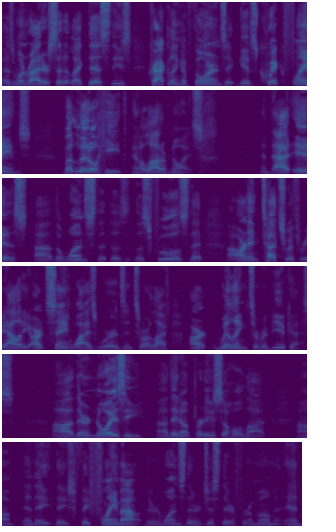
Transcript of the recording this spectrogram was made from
as one writer said it like this these crackling of thorns, it gives quick flames, but little heat and a lot of noise. And that is uh, the ones that those, those fools that aren't in touch with reality, aren't saying wise words into our life, aren't willing to rebuke us. Uh, they're noisy, uh, they don't produce a whole lot. Um, and they, they, they flame out. They're ones that are just there for a moment. And,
